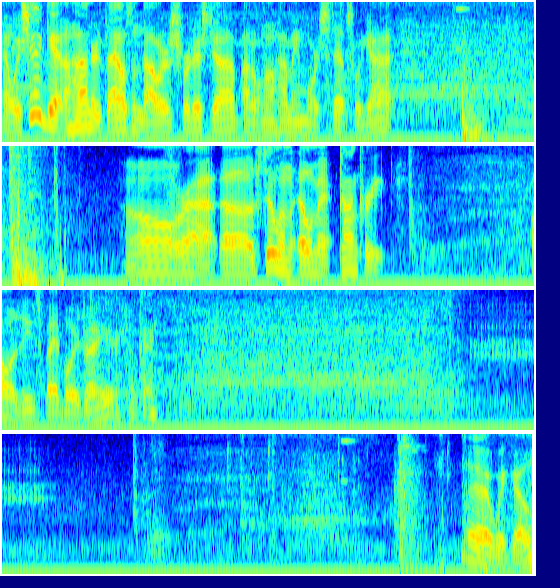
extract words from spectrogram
And we should get a hundred thousand dollars for this job. I don't know how many more steps we got. Alright, uh sealing element concrete. All of these bad boys right here. Okay. There we go.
